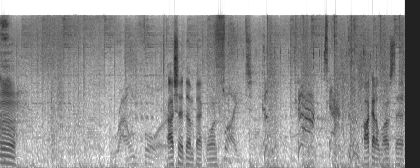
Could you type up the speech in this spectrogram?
Mm. Round four. I should have done back one. Fight. Oh, I gotta launch that.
